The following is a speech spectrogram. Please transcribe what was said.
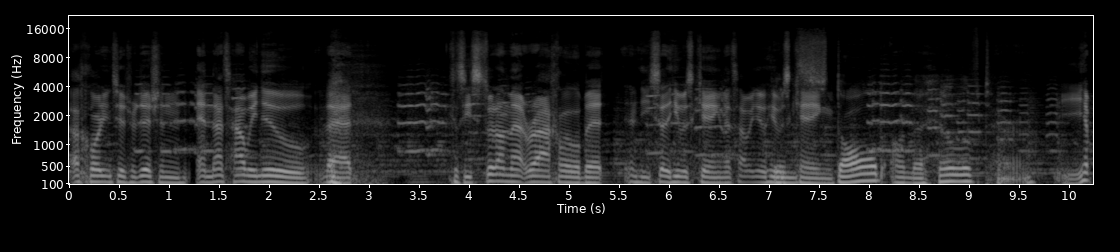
according to tradition. And that's how we knew that. Because he stood on that rock a little bit and he said he was king. That's how we knew he was king. Installed on the Hill of Tara. Yep.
